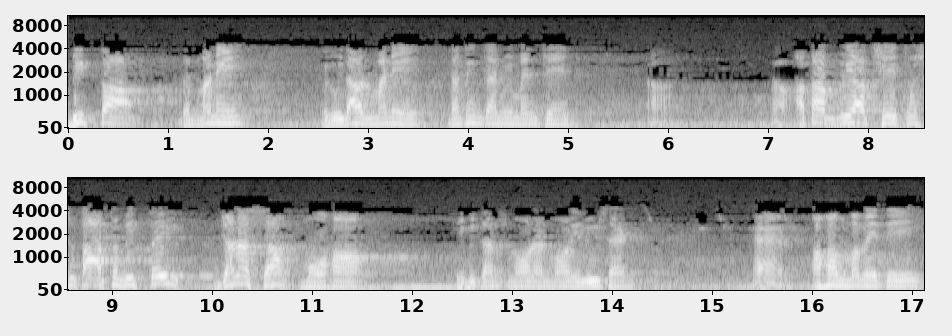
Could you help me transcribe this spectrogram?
vitta, then money. Without money, nothing can be maintained. Ah. Ah. Atagriya kshetra sutartha vittai janasa moha. He becomes more and more illusioned. And aham mameti,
